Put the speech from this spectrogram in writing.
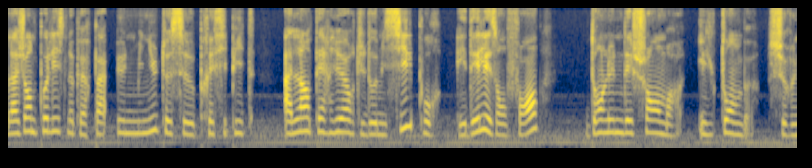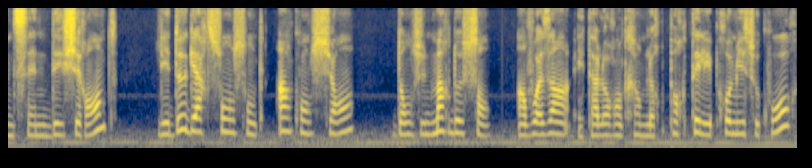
L'agent de police ne perd pas une minute et se précipite à l'intérieur du domicile pour aider les enfants. Dans l'une des chambres, il tombe sur une scène déchirante. Les deux garçons sont inconscients dans une mare de sang. Un voisin est alors en train de leur porter les premiers secours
